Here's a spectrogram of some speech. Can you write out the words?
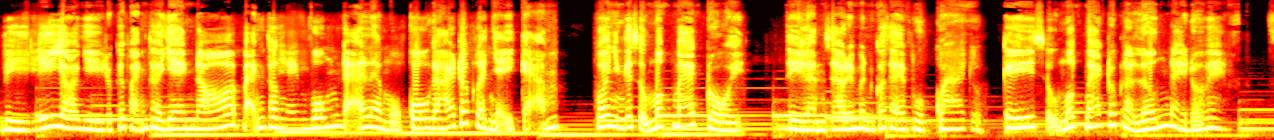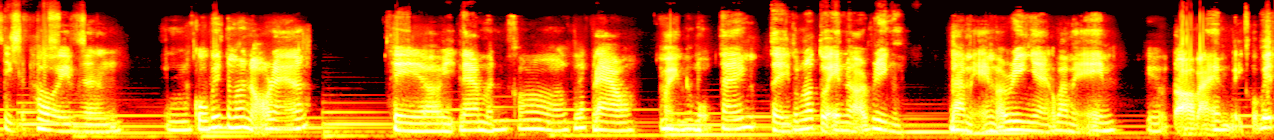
vì lý do gì? Rồi cái khoảng thời gian đó bản thân em vốn đã là một cô gái rất là nhạy cảm. Với những cái sự mất mát rồi thì làm sao để mình có thể vượt qua được cái sự mất mát rất là lớn này đối với em? Thì cái thời mà covid nó mới nổ ra thì ở Việt Nam mình có lockdown khoảng ừ. một tháng. Thì lúc đó tụi em là ở riêng ba mẹ em ở riêng nhà của ba mẹ em. Kiểu đó ba em bị covid.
